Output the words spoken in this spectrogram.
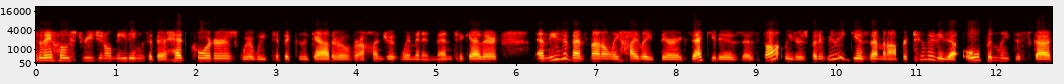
So they host regional meetings at their headquarters where we typically gather over 100 women and men together. And these events not only highlight their executives as thought leaders, but it really gives them an opportunity to openly discuss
